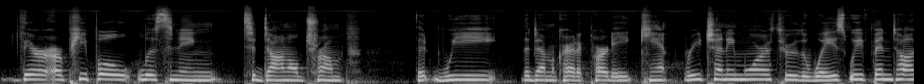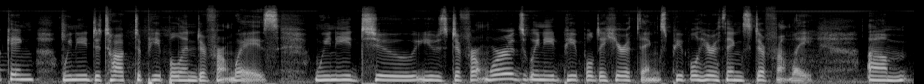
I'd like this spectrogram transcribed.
there are people listening to Donald Trump that we, the Democratic Party, can't reach anymore through the ways we've been talking. We need to talk to people in different ways. We need to use different words. We need people to hear things. People hear things differently. Um,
